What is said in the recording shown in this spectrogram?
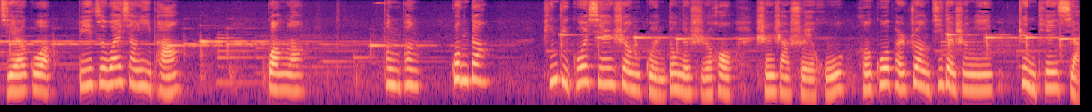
结果鼻子歪向一旁。咣啷，砰砰，咣当！平底锅先生滚动的时候，身上水壶和锅盆撞击的声音震天响。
